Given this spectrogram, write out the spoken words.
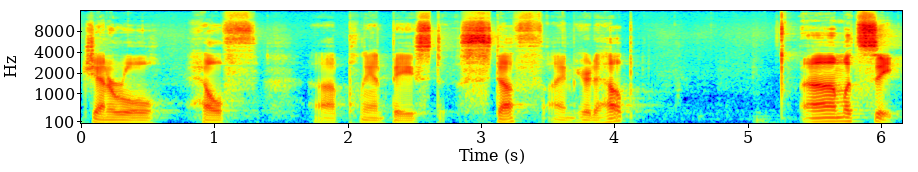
general health uh, plant based stuff. I'm here to help. Um, let's see.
